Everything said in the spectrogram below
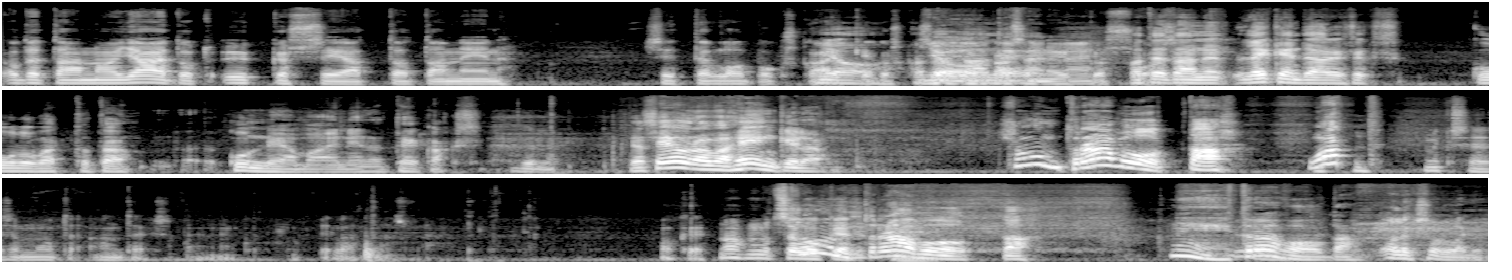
otetaan nuo jaetut ykkössijat tota, niin, sitten lopuksi kaikki, Joo, koska se joo, on jokaisen tehdään näin. ykkössuosi. Otetaan ne legendaariseksi kuuluvat tota, kunniamaininat ekaksi. Kyllä. Ja seuraava henkilö. John Travolta. What? Miksei se muuten, anteeksi, ennen kuin pilataan se vähän. Okei, no, mutta se John lukee. Travolta. Niin, Travolta. Oliko sullakin?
